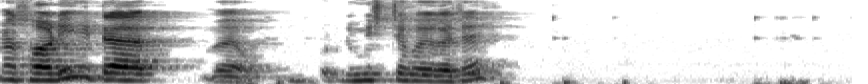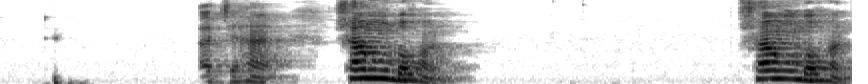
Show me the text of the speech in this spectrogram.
না সরি এটা মিস্টেক হয়ে গেছে। আচ্ছা হ্যাঁ সংবহন। সংবহন।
